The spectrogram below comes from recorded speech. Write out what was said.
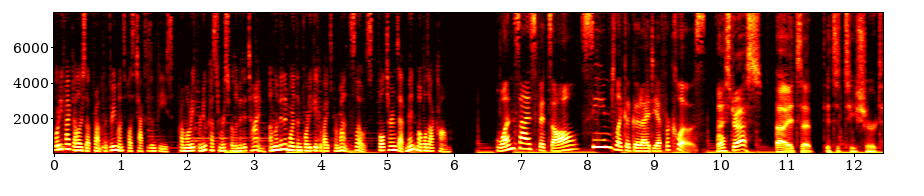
$45 up front for three months plus taxes and fees. Promote for new customers for limited time. Unlimited more than 40 gigabytes per month. Slows. Full terms at mintmobile.com. One size fits all seemed like a good idea for clothes. Nice dress. Uh, it's a It's a T-shirt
